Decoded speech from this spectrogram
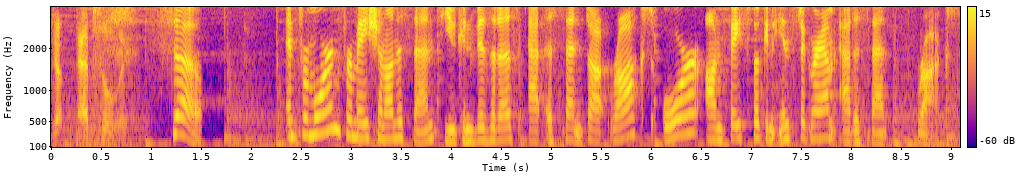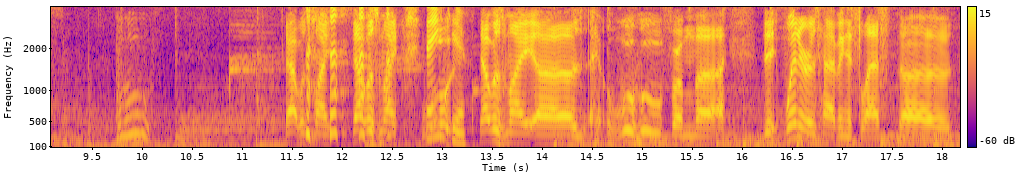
Yep, absolutely. So, and for more information on Ascent, you can visit us at ascent.rocks or on Facebook and Instagram at Ascent Rocks. Ooh. That was my. That was my. Thank woo, you. That was my uh, woohoo from. Uh, the winter is having its last uh,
